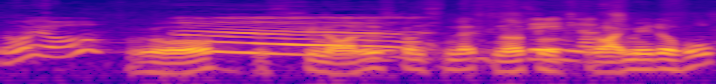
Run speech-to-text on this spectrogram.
Ja, ja. Ja, das Finale ist ganz nett, ne? So drei. Meter hoch.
